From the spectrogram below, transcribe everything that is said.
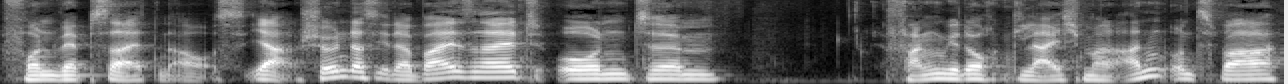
von Webseiten aus. Ja, schön, dass ihr dabei seid und ähm, fangen wir doch gleich mal an und zwar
